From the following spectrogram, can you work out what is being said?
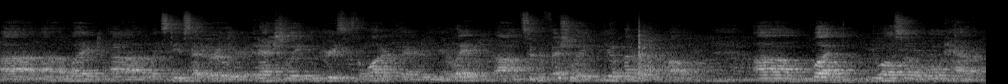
uh, uh, like, uh, like Steve said earlier, it actually increases the water clarity in your lake. Um, superficially, you have better water quality. Um, but you also won't have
